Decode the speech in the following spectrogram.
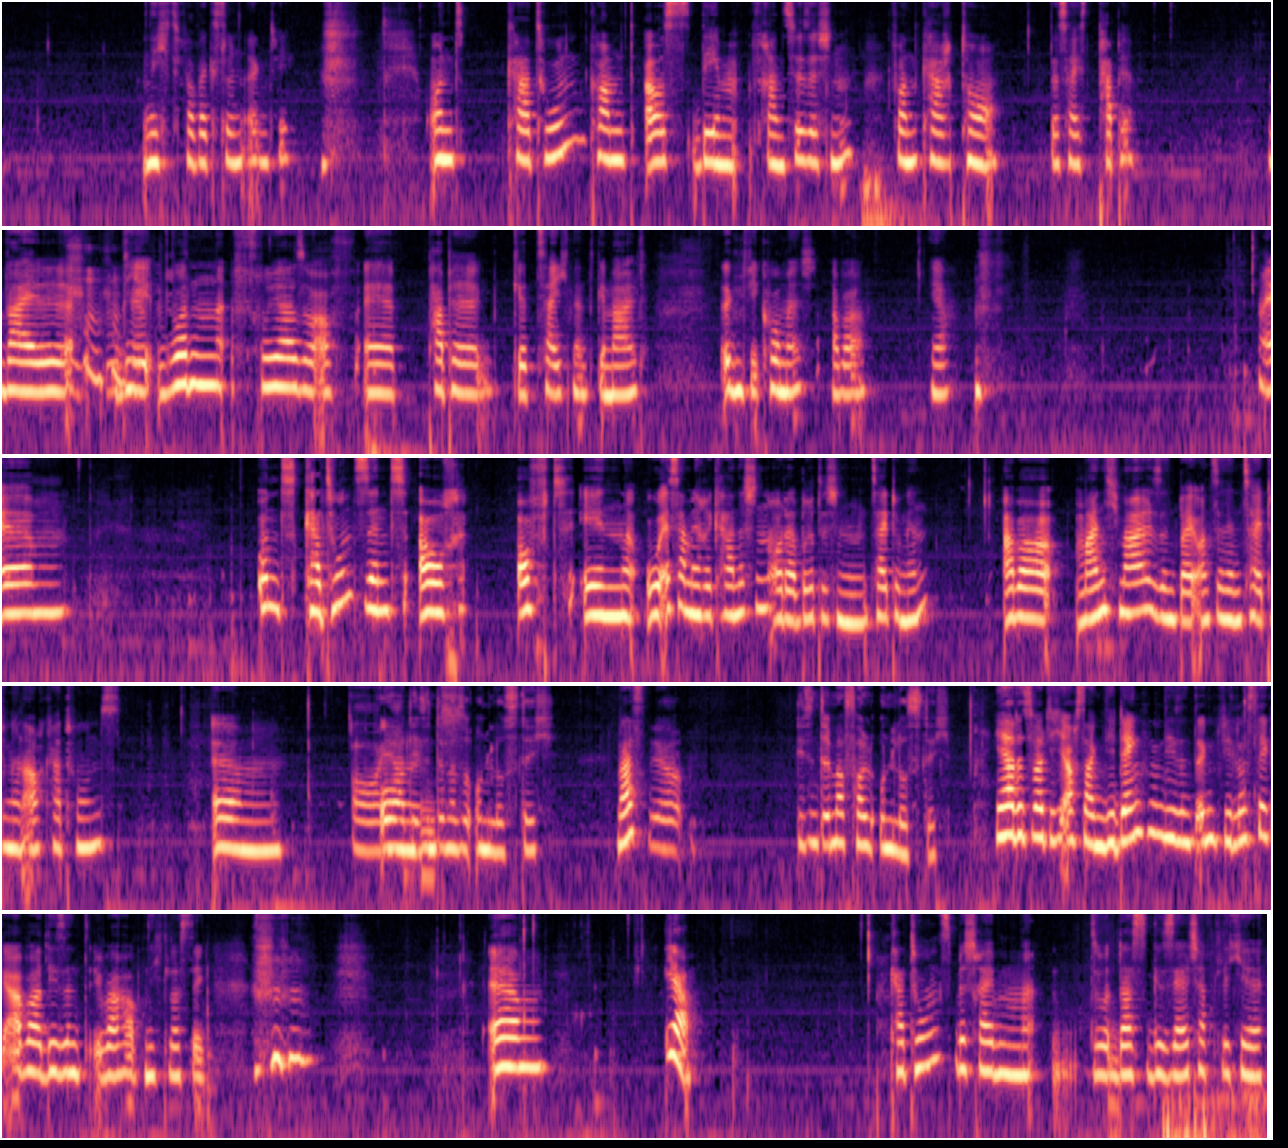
nicht verwechseln irgendwie. Und Cartoon kommt aus dem Französischen von Carton, das heißt Pappe. Weil okay. die wurden früher so auf äh, Pappe gezeichnet, gemalt. Irgendwie komisch, aber ja. ähm, und Cartoons sind auch oft in US-amerikanischen oder britischen Zeitungen aber manchmal sind bei uns in den Zeitungen auch Cartoons. Ähm, oh ja, die sind immer so unlustig. Was? Ja. Die sind immer voll unlustig. Ja, das wollte ich auch sagen. Die denken, die sind irgendwie lustig, aber die sind überhaupt nicht lustig. ähm, ja. Cartoons beschreiben so das gesellschaftliche,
